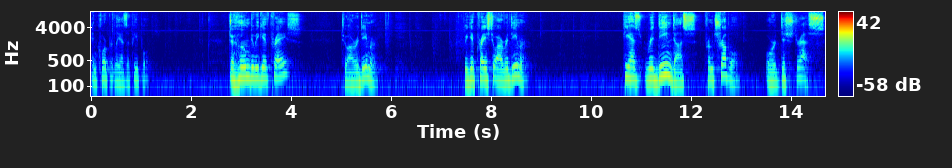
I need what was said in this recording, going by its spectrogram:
and corporately as a people. To whom do we give praise? To our Redeemer. We give praise to our Redeemer. He has redeemed us from trouble or distress,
